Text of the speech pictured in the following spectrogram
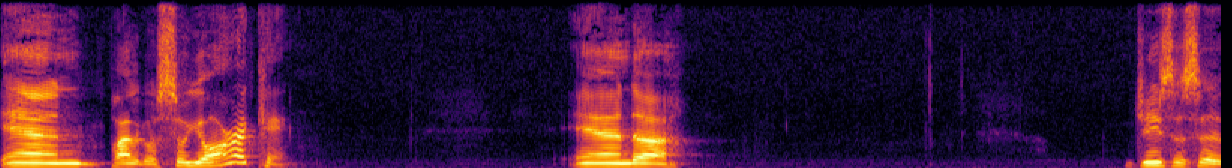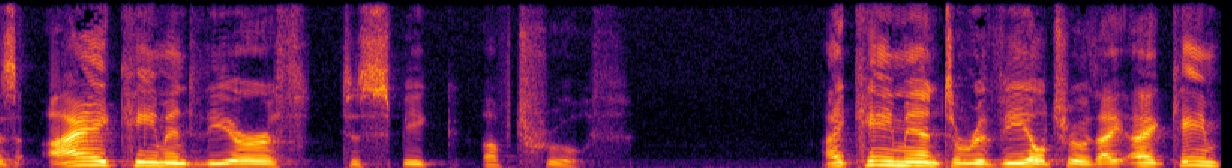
And Pilate goes, So you are a king? And uh, Jesus says, I came into the earth to speak of truth. I came in to reveal truth. I, I came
